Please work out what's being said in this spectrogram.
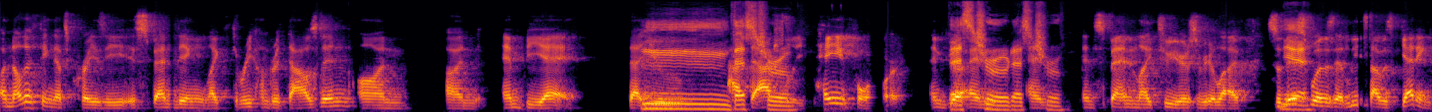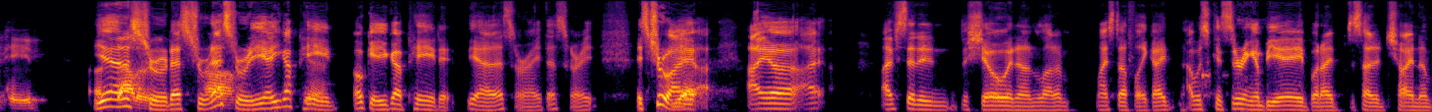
another thing that's crazy is spending like 300,000 on an MBA that you mm, have to true. actually pay for and go That's and, true. That's and, true. and spend like two years of your life. So this Yeah. was at least I was getting paid. Yeah, that's true. That's true. That's Um, true. Yeah, you got yeah. paid. Okay, you got paid it. Yeah, that's all right. That's all right. It's true. Yeah. I I uh I I've said it in the show and on a lot of my stuff. Like I I was considering MBA, but I decided China,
